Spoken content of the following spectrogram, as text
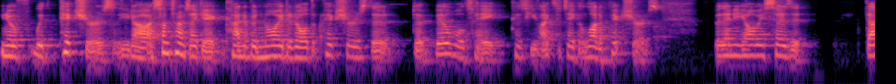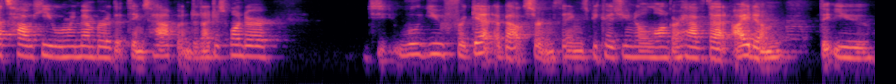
you know, with pictures, you know, sometimes I get kind of annoyed at all the pictures that that Bill will take because he likes to take a lot of pictures, but then he always says it. That's how he will remember that things happened, and I just wonder will you forget about certain things because you no longer have that item that you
